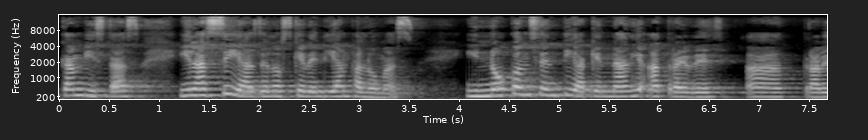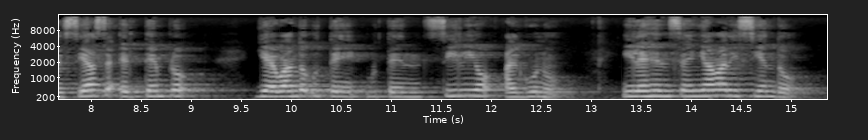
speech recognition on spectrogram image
cambistas y las sillas de los que vendían palomas, y no consentía que nadie atravesase el templo llevando ute- utensilio alguno, y les enseñaba diciendo,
